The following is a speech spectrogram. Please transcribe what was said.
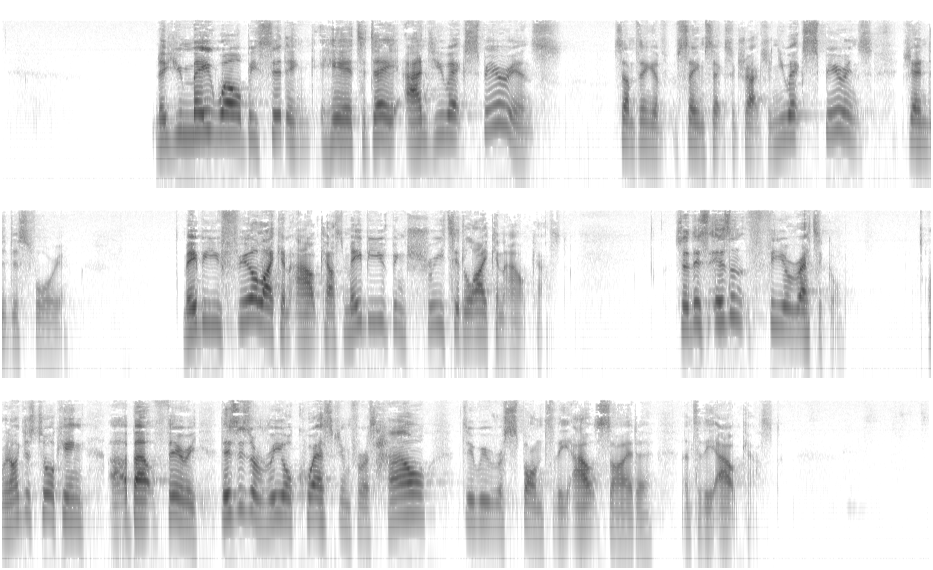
Now, you may well be sitting here today and you experience something of same sex attraction. You experience gender dysphoria. Maybe you feel like an outcast. Maybe you've been treated like an outcast. So this isn't theoretical. We're not just talking uh, about theory. This is a real question for us. How do we respond to the outsider and to the outcast?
